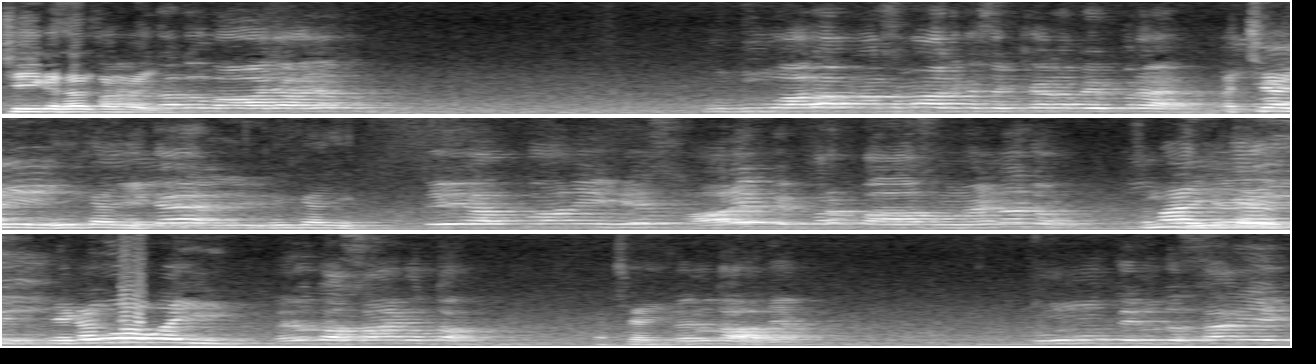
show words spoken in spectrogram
ਠੀਕ ਹੈ ਸਰ ਚੰਗਾ ਜੀ। ਹਰਕਤਾਂ ਤੋਂ ਆਵਾਜ਼ ਆ ਜਾ ਤੂੰ। ਉਦੋਂ ਬਾਅਦ ਆਪਣਾ ਸਮਾਜਿਕ ਸਿੱਖਿਆ ਦਾ ਪੇਪਰ ਹੈ। ਅੱਛਾ ਜੀ। ਠੀਕ ਹੈ ਜੀ। ਠੀਕ ਹੈ। ਠੀਕ ਹੈ ਜੀ। ਤੇ ਆਪਾਂ ਨੇ ਇਹ ਸਾਰੇ ਪੇਪਰ ਪਾਸ ਹੋਣਾ ਇਹਨਾਂ ਚੋਂ। ਸਮਾਜ ਕੇ ਇਹ ਕਦੋਂ ਆਊਗਾ ਜੀ? ਤੈਨੂੰ ਦੱਸਾਂਗੇ ਪੁੱਤ। ਅੱਛਾ ਜੀ। ਤੈਨੂੰ ਦੱਸ ਦਿਆਂ ਤੂੰ ਤੈਨੂੰ ਦੱਸਾਂਗੇ ਇੱਕ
